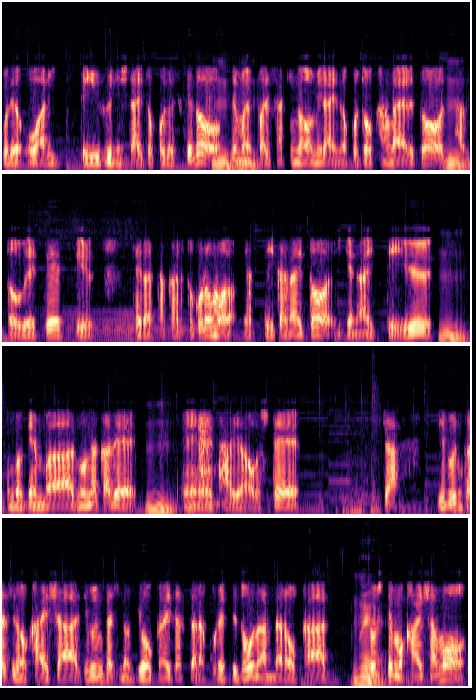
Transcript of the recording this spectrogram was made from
こで終わりっていうふうにしたいところですけど、うん。うんでもやっぱり先の未来のことを考えると、うん。ちゃんと植えてっていう手がかかるところもやっていかないといけないっていう、うん。その現場の中で、うん。えー対話をして、じゃあ自分たちの会社、自分たちの業界だったらこれってどうなんだろうか、ねどうしても会社も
